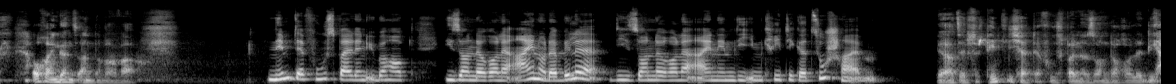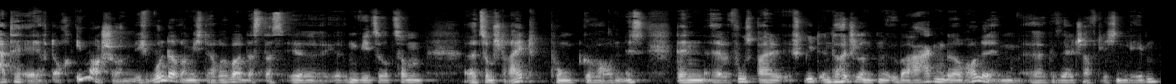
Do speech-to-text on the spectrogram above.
auch ein ganz anderer war. Nimmt der Fußball denn überhaupt die Sonderrolle ein oder will er die Sonderrolle einnehmen, die ihm Kritiker zuschreiben? Ja, selbstverständlich hat der Fußball eine Sonderrolle. Die hatte er doch immer schon. Ich wundere mich darüber, dass das äh, irgendwie so zum, äh, zum Streitpunkt geworden ist. Denn äh, Fußball spielt in Deutschland eine überragende Rolle im gesellschaftlichen Leben.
